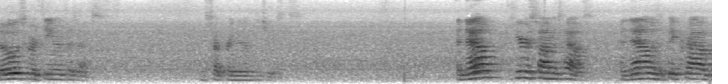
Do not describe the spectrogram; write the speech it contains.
those who are demon possessed. They start bringing them to Jesus. And now, here's Simon's house, and now there's a big crowd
